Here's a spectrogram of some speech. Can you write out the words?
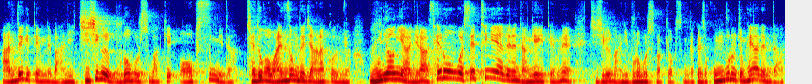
안 되기 때문에 많이 지식을 물어볼 수밖에 없습니다. 제도가 완성되지 않았거든요. 운영이 아니라 새로운 걸 세팅해야 되는 단계이기 때문에 지식을 많이 물어볼 수밖에 없습니다. 그래서 공부를 좀 해야 된다.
